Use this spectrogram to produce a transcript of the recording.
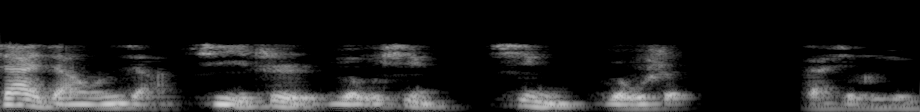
下一讲我们讲气质由性，性由水。感谢诸君。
